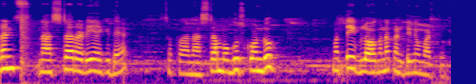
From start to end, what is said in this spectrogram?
ಫ್ರೆಂಡ್ಸ್ ನಾಷ್ಟ ರೆಡಿಯಾಗಿದೆ ಸ್ವಲ್ಪ ನಾಷ್ಟ ಮುಗಿಸ್ಕೊಂಡು ಮತ್ತೆ ಈ ಬ್ಲಾಗನ್ನ ಕಂಟಿನ್ಯೂ ಮಾಡ್ತೀನಿ.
